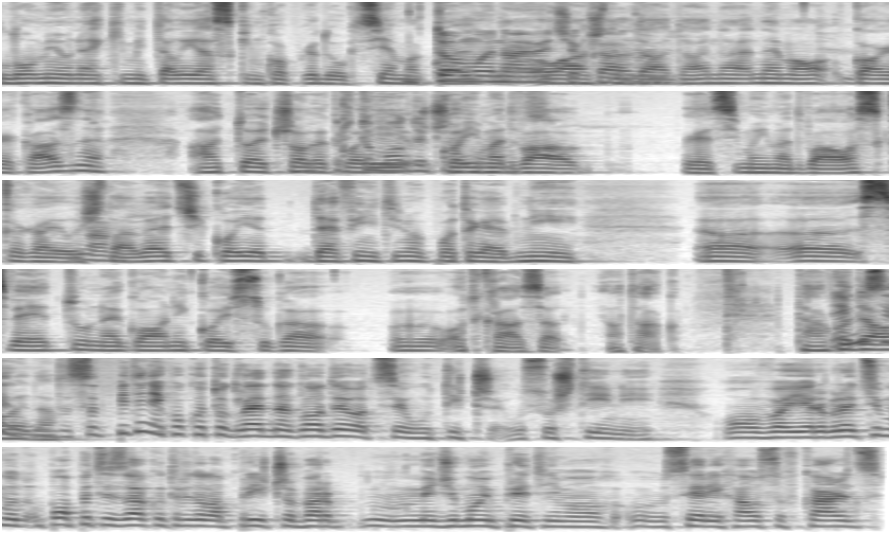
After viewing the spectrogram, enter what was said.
glumi u nekim italijanskim koprodukcijama. To mu je najveća kazna. Da, da, na, nema gore kazne. A to je čovek koji, koji ima dva, recimo ima dva Oscara ili da. šta već i koji je definitivno potrebniji uh, uh, svetu nego oni koji su ga uh, otkazali. Je tako? Tako ja da, mislim, ovaj, da. sad pitanje koliko to gleda gledaoce utiče u suštini. Ovaj, jer recimo, opet se zakon trebala priča, bar među mojim prijateljima u seriji House of Cards,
